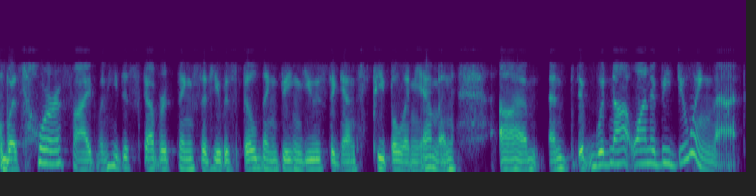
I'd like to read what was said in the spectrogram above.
was horrified when he discovered things that he was building being used against people in Yemen, um, and would not want to be doing that.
